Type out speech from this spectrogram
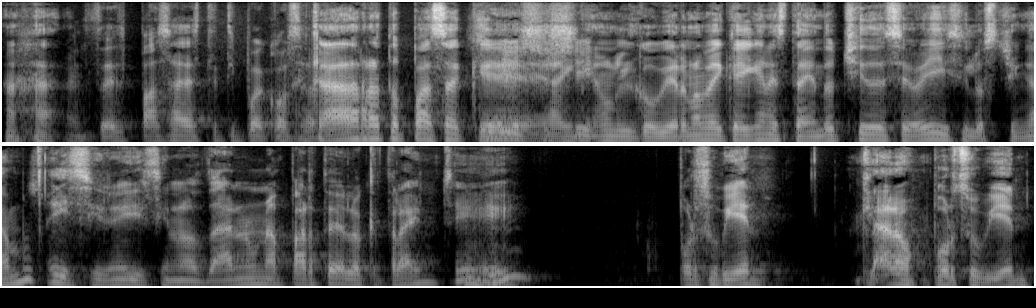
Ajá. Entonces pasa este tipo de cosas. Cada rato pasa que Sí, sí, hay- sí. el gobierno ve que alguien está yendo chido y dice, oye, ¿y si los chingamos? Y si, y si nos dan una parte de lo que traen, sí. Por su bien. Claro, por su bien.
